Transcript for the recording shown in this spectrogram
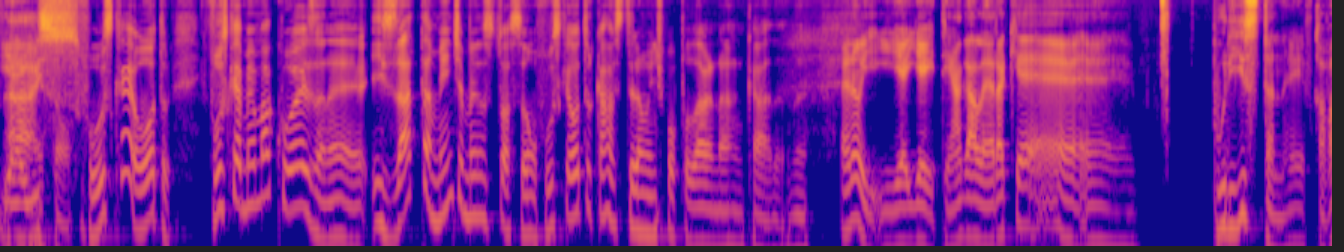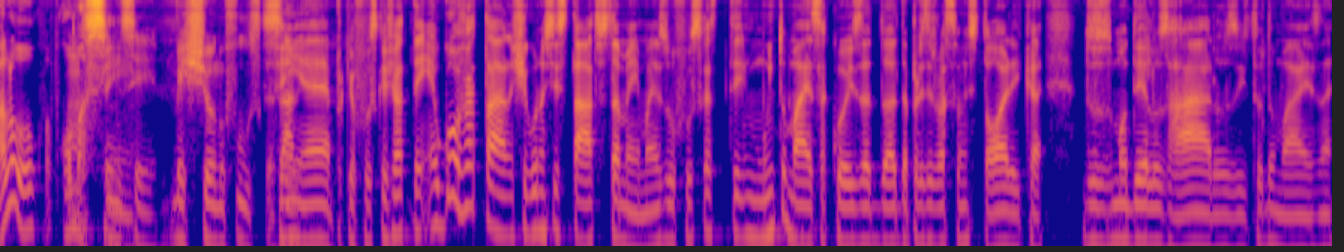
E ah, é isso. então, Fusca é outro. Fusca é a mesma coisa, né? Exatamente a mesma situação. Fusca é outro carro extremamente popular na arrancada, né? É, não, e, e aí tem a galera que é, é purista, né? Ficava louco. Como assim Sim. você mexeu no Fusca, Sim, sabe? é, porque o Fusca já tem. O Gol já tá, chegou nesse status também, mas o Fusca tem muito mais essa coisa da, da preservação histórica, dos modelos raros e tudo mais, né?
